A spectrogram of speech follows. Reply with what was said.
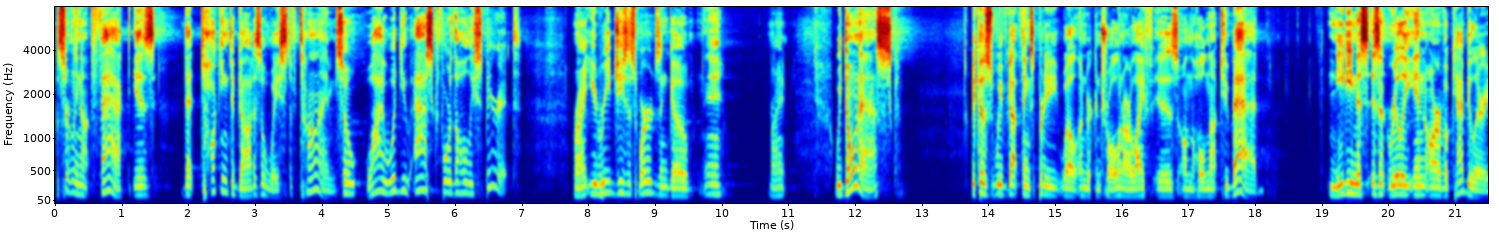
but certainly not fact, is that talking to God is a waste of time. So, why would you ask for the Holy Spirit? Right? You'd read Jesus' words and go, eh, right? We don't ask because we've got things pretty well under control and our life is, on the whole, not too bad. Neediness isn't really in our vocabulary.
